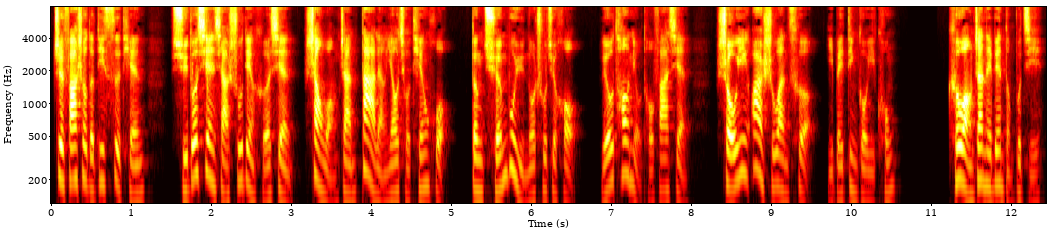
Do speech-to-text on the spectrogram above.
至发售的第四天。许多线下书店和线上网站大量要求添货，等全部允诺出去后，刘涛扭头发现首印二十万册已被订购一空。可网站那边等不及，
